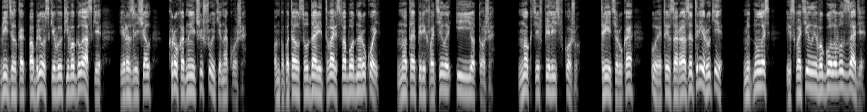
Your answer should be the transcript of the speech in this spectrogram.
видел, как поблескивают его глазки, и различал крохотные чешуйки на коже. Он попытался ударить тварь свободной рукой, но та перехватила и ее тоже. Ногти впились в кожу. Третья рука, у этой заразы три руки, метнулась и схватила его голову сзади.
